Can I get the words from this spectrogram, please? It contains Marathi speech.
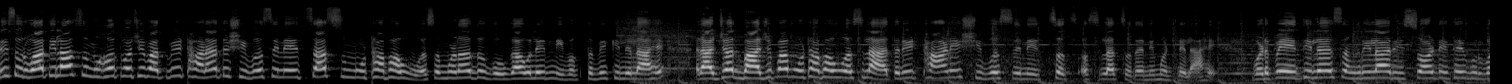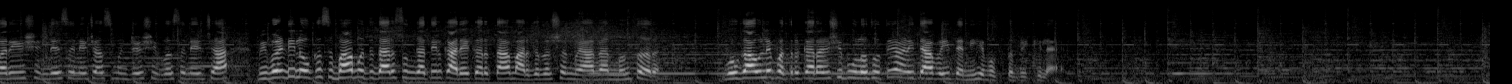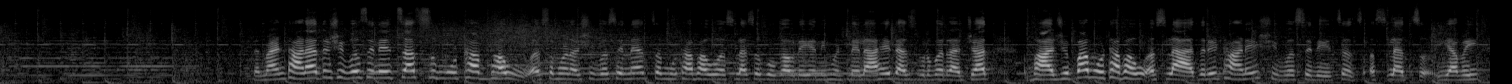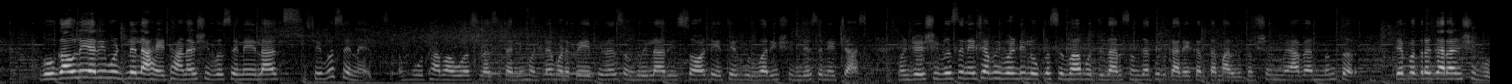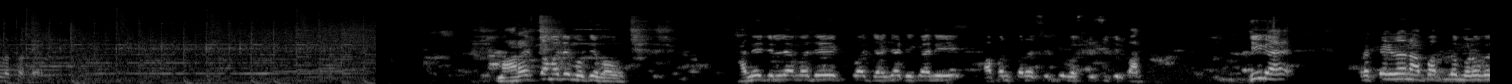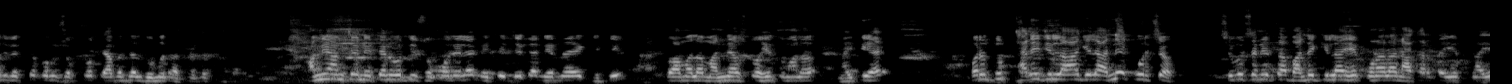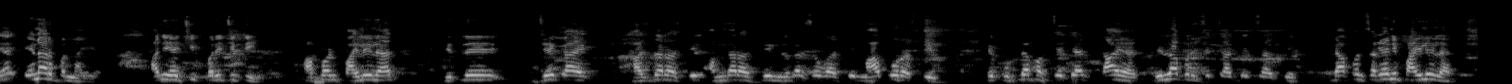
आणि सुरुवातीलाच महत्वाची बातमी ठाण्यात शिवसेनेचाच मोठा भाऊ असं म्हणत गोगावलेंनी वक्तव्य केलेलं आहे. राज्यात भाजपा मोठा भाऊ असला तरी ठाणे शिवसेनेचंच असल्याचं त्यांनी म्हटलेलं आहे. वडपे येथील संग्रीला रिसॉर्ट येथे गुरुवारी शिंदे सेनेच्याच म्हणजे शिवसेनेच्या भिवंडी लोकसभा मतदारसंघातील कार्यकर्ता मार्गदर्शन मिळाल्यानंतर गोगावले पत्रकारांशी बोलत होते आणि त्यावेळी त्यांनी हे वक्तव्य केलं आहे दरम्यान ठाण्यात शिवसेनेचाच मोठा भाऊ असं म्हण शिवसेनेच मोठा भाऊ असल्याचं गोगावले यांनी म्हटलेलं आहे. त्याचबरोबर राज्यात भाजपा मोठा भाऊ असला तरी ठाणे शिवसेनेचंच असल्याचं यावेळी गोगावले यांनी म्हटलेलं आहे. ठाणा शिवसेनेला शिवसेनेच मोठा भाऊ असल्याचं त्यांनी म्हटलंय. वडपे येथील संग्रीला रिसॉर्ट येथे गुरुवारी शिंदेसेनेच्याच म्हणजे शिवसेनेच्या भिवंडी लोकसभा मतदारसंघातील कार्यकर्ता मार्गदर्शन मिळाव्यानंतर ते पत्रकारांशी बोलत होते. महाराष्ट्रामध्ये मोठे भाऊ आहेत. ठाणे जिल्ह्यामध्ये किंवा ज्या ज्या ठिकाणी आपण परिस्थिती वस्तुस्थिती पाहतो. ठीक आहे. प्रत्येकजण आपापलं मनोगत व्यक्त करू शकतो. त्याबद्दल दुमत असण्याचं आम्ही आमच्या नेत्यांवरती सोपवलेला नेते जे काय निर्णय घेतील तो आम्हाला मान्य असतो हे तुम्हाला माहिती आहे. परंतु ठाणे जिल्हा हा गेल्या अनेक वर्ष शिवसेनेचा बालेकिल्ला हे कोणाला नाकारता येत नाही आहे येणार पण नाही आहे आणि याची परिचिती आपण पाहिलेल्या आहेत तिथले जे काय खासदार असतील आमदार असतील नगरसेवक असतील महापौर असतील हे कुठल्या पक्षाचे आहेत काय आहेत जिल्हा परिषदचे अध्यक्ष असतील हे आपण सगळ्यांनी पाहिलेलं आहे.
